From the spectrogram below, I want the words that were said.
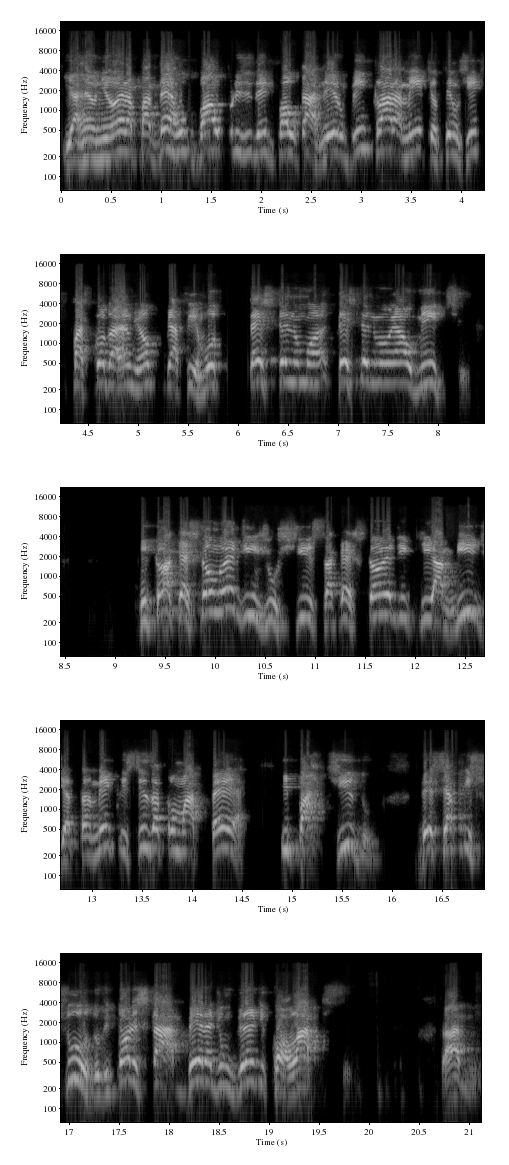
E a reunião era para derrubar o presidente Paulo Carneiro, bem claramente. Eu tenho gente que participou da reunião que me afirmou testemunhalmente. Então a questão não é de injustiça, a questão é de que a mídia também precisa tomar pé e partido desse absurdo. Vitória está à beira de um grande colapso, sabe?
